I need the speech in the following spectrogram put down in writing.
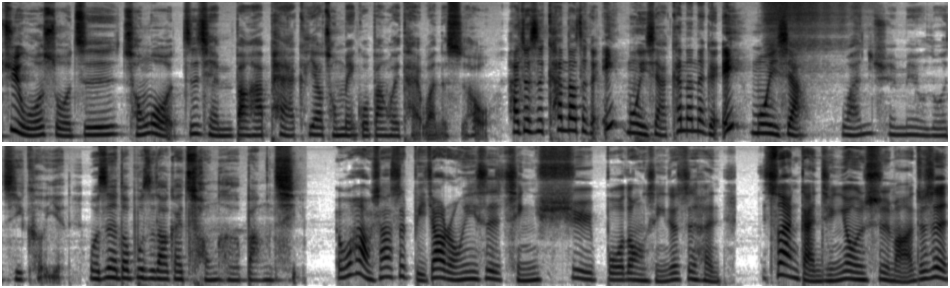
据我所知，从我之前帮他 pack 要从美国搬回台湾的时候，他就是看到这个，诶，摸一下；看到那个，诶，摸一下，完全没有逻辑可言。我真的都不知道该从何帮起。我好像是比较容易是情绪波动型，就是很。算感情用事嘛，就是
